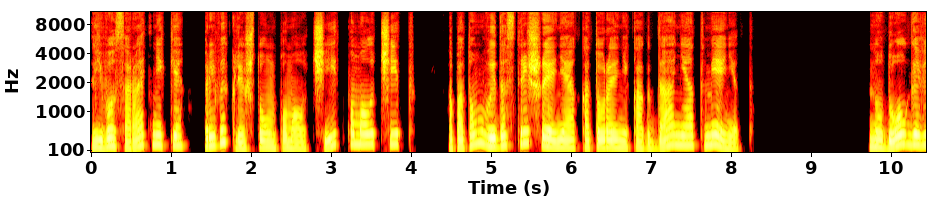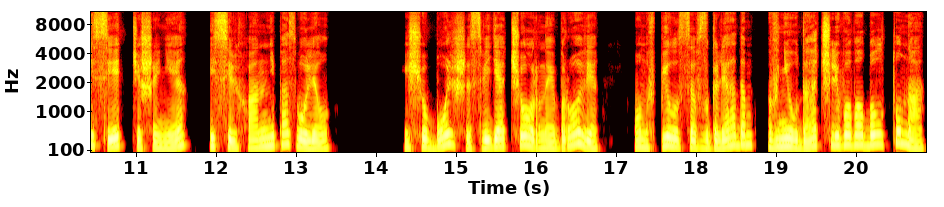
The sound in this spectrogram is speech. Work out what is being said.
Его соратники привыкли, что он помолчит, помолчит, а потом выдаст решение, которое никогда не отменит. Но долго висеть в тишине Иссельхан не позволил. Еще больше, сведя черные брови, он впился взглядом в неудачливого болтуна.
